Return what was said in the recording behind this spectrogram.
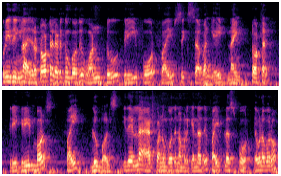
புரியுதுங்களா? இதில் டோட்டல் எடுக்கும்போது one two three four five six seven eight nine total three green balls five blue balls இதெல்லாம் ஆட் பண்ணும்போது நம்மளுக்கு என்னது? ஃபைவ் ப்ளஸ் ஃபோர் எவ்வளோ வரும்?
